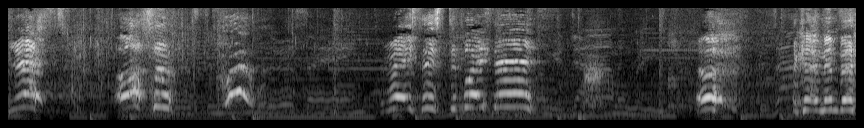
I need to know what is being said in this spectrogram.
Yes! Awesome! Races to places! Oh, I can't remember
